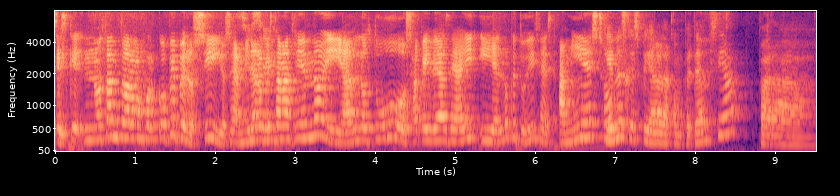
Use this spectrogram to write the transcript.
Es que no tanto a lo mejor copia, pero sí, o sea, mira lo que están haciendo y hazlo tú o saca ideas de ahí y es lo que tú dices. A mí eso. Tienes que espiar a la competencia para.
